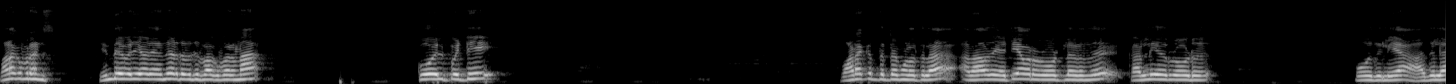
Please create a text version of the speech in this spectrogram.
வணக்கம் ஃப்ரெண்ட்ஸ் இந்த வீடியோவில் எந்த இடத்த பற்றி பார்க்க போகிறோன்னா கோவில்பட்டி வடக்கு திட்டங்குளத்தில் அதாவது எட்டியாவரம் ரோட்டில் இருந்து கல்லியூர் ரோடு போகுது இல்லையா? அதில்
